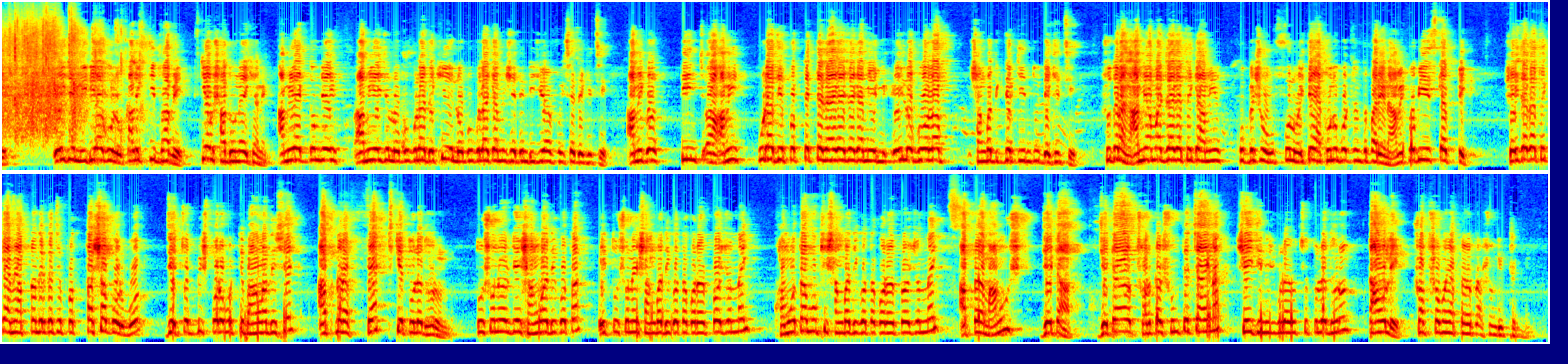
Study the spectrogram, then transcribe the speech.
এই যে মিডিয়াগুলো কালেকটিভ ভাবে, কেউ সাধু না এখানে। আমি একদম যে, আমি এই যে লোগোগুলা দেখি, এই লোগোগুলাকে আমি সেদিন ডিজি অফিসে দেখেছি। আমি তিন, আমি পুরা যে প্রত্যেকটা জায়গায় জায়গায় আমি এই- লোগোওয়ালা সাংবাদিকদের কিন্তু দেখেছি। সুতরাং আমি আমার জায়গা থেকে আমি খুব বেশি হোপফুল হইতে এখনও পর্যন্ত পারি না। আমি খুবই স্কেপটিক সেই জায়গা থেকে আমি আপনাদের কাছে প্রত্যাশা করব যে চব্বিশ পরবর্তী বাংলাদেশে আপনারা ফ্যাক্টকে তুলে ধরুন। তোষণের যে সাংবাদিকতা, এই তুষণের সাংবাদিকতা করার প্রয়োজন নাই, ক্ষমতামুখী সাংবাদিকতা করার প্রয়োজন নাই। আপনারা মানুষ যেটা যেটা সরকার শুনতে চায় না, সেই জিনিসগুলো হচ্ছে তুলে ধরুন, তাহলে সবসময় আপনারা প্রাসঙ্গিক থাকবেন।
